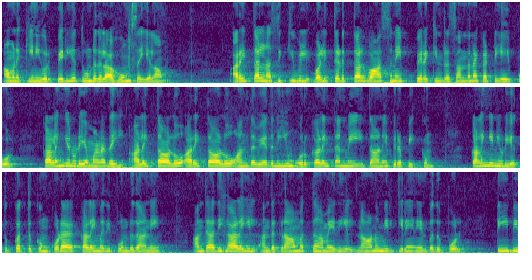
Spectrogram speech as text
அவனுக்கு இனி ஒரு பெரிய தூண்டுதலாகவும் செய்யலாம். அரைத்தால் நசுக்கி வழித்தெடுத்தால் வாசனை பிறக்கின்ற சந்தனக்கட்டியைப் போல் கலைஞனுடைய மனதை அழைத்தாலோ அரைத்தாலோ அந்த வேதனையும் ஒரு கலைத்தன்மையைத்தானே பிறப்பிக்கும். கலைஞனுடைய துக்கத்துக்கும் கூட கலைமதிப்புண்டுதானே. அந்த அதிகாலையில் அந்த கிராமத்து அமைதியில் நானும் இருக்கிறேன் என்பது போல் டிபி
